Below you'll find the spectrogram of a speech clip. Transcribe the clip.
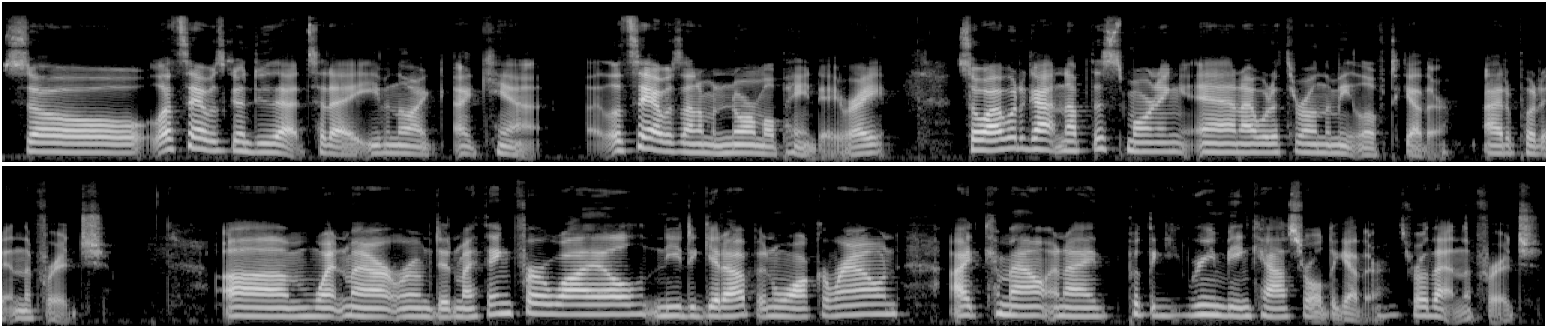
So let's say I was going to do that today, even though I, I can't. Let's say I was on a normal pain day, right? So I would have gotten up this morning and I would have thrown the meatloaf together. I had to put it in the fridge. Um, went in my art room, did my thing for a while, need to get up and walk around. I'd come out and I'd put the green bean casserole together, throw that in the fridge.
